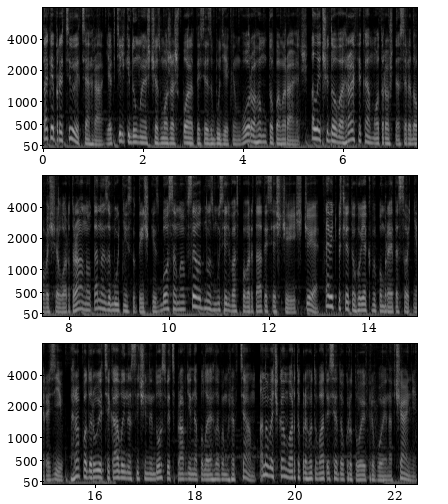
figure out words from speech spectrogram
Так і працює ця гра. Як тільки думаєш, що зможеш впоратися з будь-яким ворогом, то помираєш. Але чудова графіка, моторошне середовище лордрану та незабутні сутички з босами все одно змусять вас повертатися ще і ще, навіть після того, як ви помрете сотні разів. Гра подарує цікавий насичений досвід справді наполегливим гравцям, а новачкам варто приготуватися до крутої кривої навчання,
